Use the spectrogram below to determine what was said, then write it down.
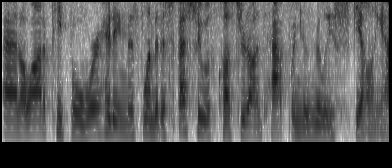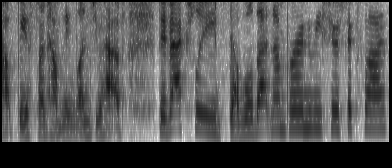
And a lot of people were hitting this limit, especially with clustered ONTAP when you're really scaling out based on how many LUNs you have. They've actually doubled that number in vSphere 6.5.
